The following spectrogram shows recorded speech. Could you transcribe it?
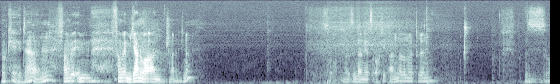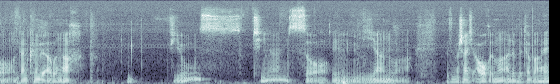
Okay, dann fangen wir im, fangen wir im Januar an, wahrscheinlich, ne? So, da sind dann jetzt auch die anderen mit drin. So, und dann können wir aber nach Views sortieren. So, im Januar. Da sind wahrscheinlich auch immer alle mit dabei.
